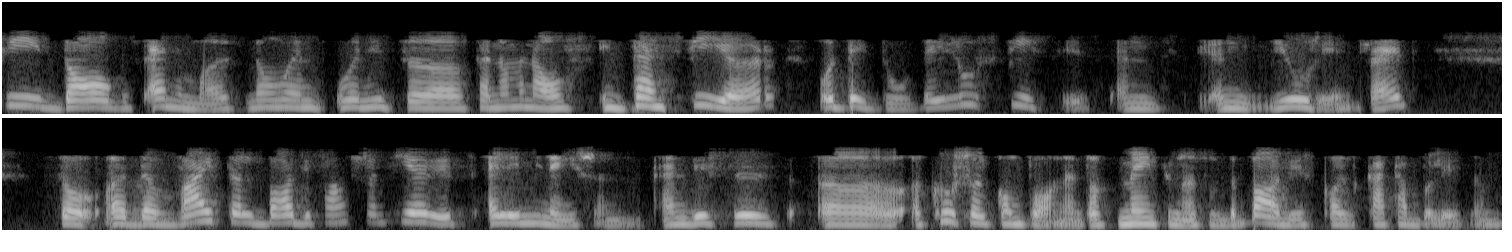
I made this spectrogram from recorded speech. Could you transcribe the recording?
see dogs, animals, you know, when, when it's a phenomenon of intense fear, what they do, they lose feces and, and urine, right? So uh, the vital body function here is elimination, and this is uh, a crucial component of maintenance of the body. It's called catabolism,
